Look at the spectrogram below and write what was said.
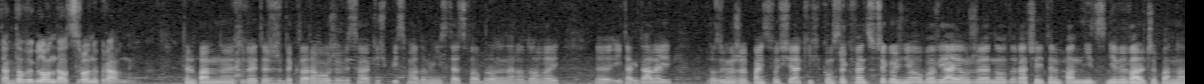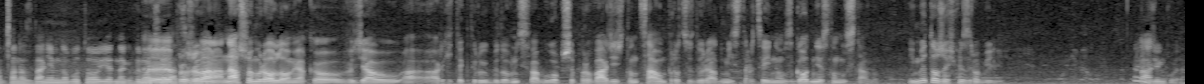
Tak to wygląda od strony prawnej. Ten Pan y, tutaj też deklarował, że wysyła jakieś pisma do Ministerstwa Obrony Narodowej y, i tak dalej. Rozumiem, że Państwo się jakich konsekwencji czegoś nie obawiają, że no raczej ten Pan nic nie wywalczy Pana, pana zdaniem, no bo to jednak Wy macie E, rację. Proszę pana, naszą rolą jako Wydziału Architektury i Budownictwa było przeprowadzić tą całą procedurę administracyjną zgodnie z tą ustawą. I my to żeśmy zrobili. No tak? Dziękuję.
